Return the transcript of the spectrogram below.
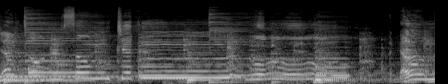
ចាំតន់សំចិត្តអូដើម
